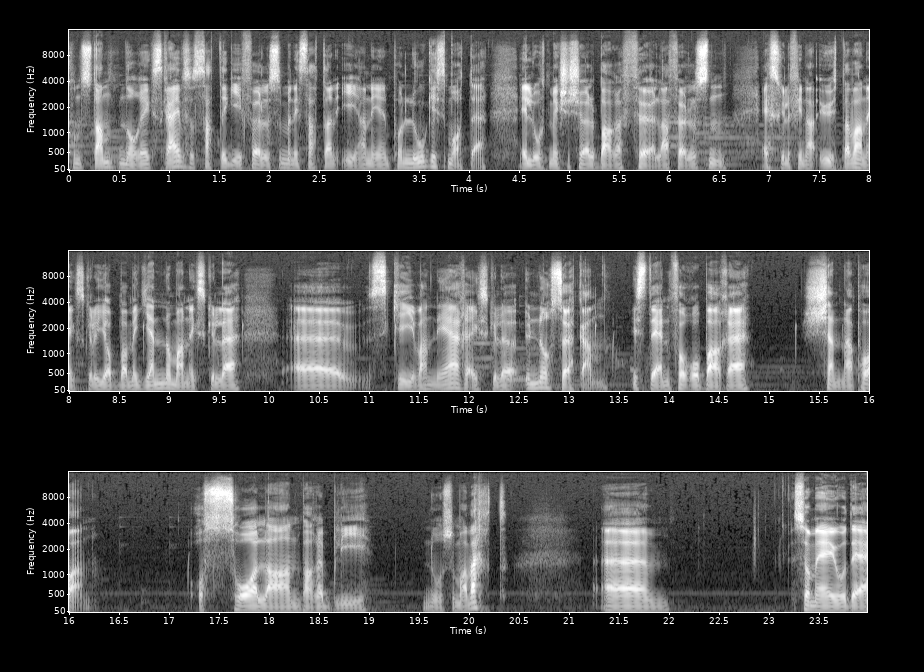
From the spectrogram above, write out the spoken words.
konstant når jeg skrev. Så satt jeg i følelsen, men jeg satte den i den igjen på en logisk måte. Jeg lot meg ikke sjøl bare føle følelsen. Jeg skulle finne ut av den, jeg skulle jobbe meg gjennom den. Jeg skulle eh, skrive ned, jeg skulle undersøke den, istedenfor å bare kjenne på den. Og så la den bare bli noe som har vært. Eh, som er jo det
